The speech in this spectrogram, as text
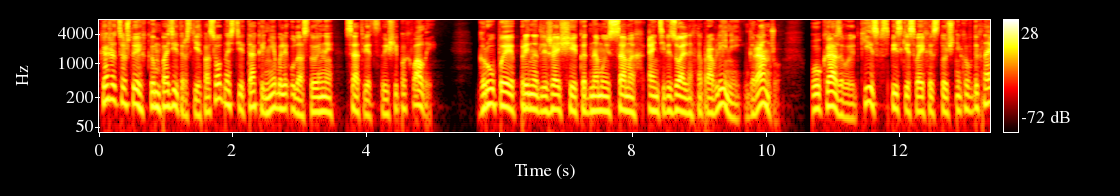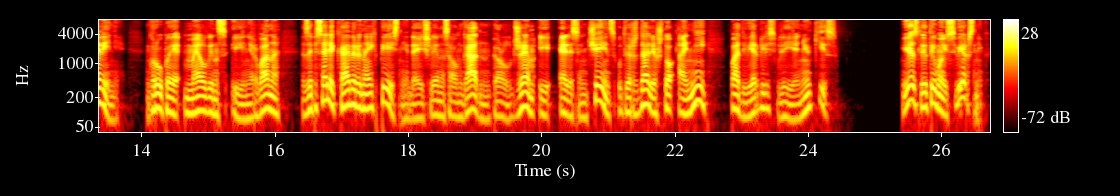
кажется, что их композиторские способности так и не были удостоены соответствующей похвалы. Группы, принадлежащие к одному из самых антивизуальных направлений — гранжу, указывают Кис в списке своих источников вдохновения. Группы Melvins и Nirvana записали каверы на их песни, да и члены Soundgarden, Pearl Jam и Alice in Chains утверждали, что они подверглись влиянию Кис. Если ты мой сверстник,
